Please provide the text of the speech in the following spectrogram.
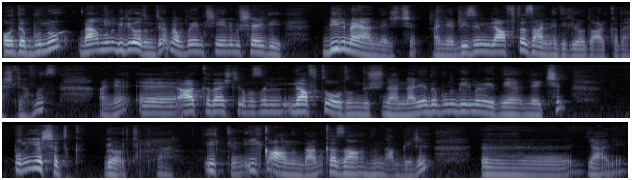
o da bunu ben bunu biliyordum diyorum ama bu benim için yeni bir şey değil. Bilmeyenler için hani bizim lafta zannediliyordu arkadaşlığımız. Hani e, arkadaşlığımızın lafta olduğunu düşünenler ya da bunu bilmeyenler için bunu yaşadık, gördük yani. İlk gün, ilk anından, kaza anından beri e, yani.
